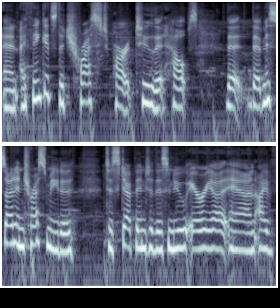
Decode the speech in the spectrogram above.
And I think it's the trust part too that helps. That that Miss Sutton trusts me to to step into this new area, and I've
